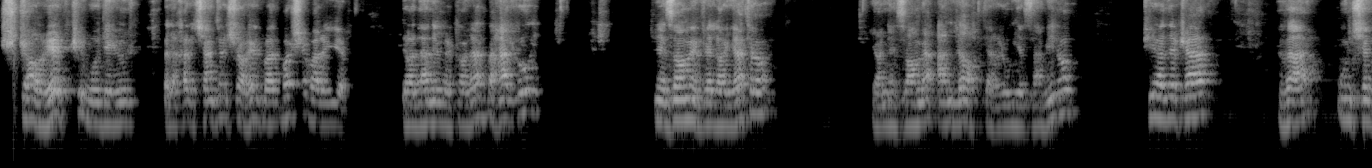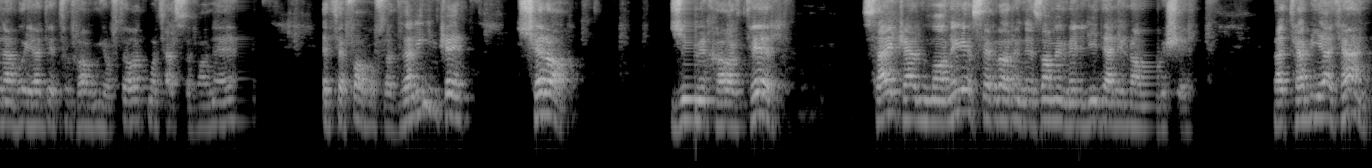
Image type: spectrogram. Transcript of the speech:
شاهد کی بوده بالاخره چند تا شاهد باید باشه برای دادن وکالت. به هر روی نظام ولایت رو یا نظام الله در روی زمین رو پیاده کرد و اون چه نباید اتفاق می افتاد متاسفانه اتفاق افتاد. ولی اینکه چرا جیمی کارتر سعی کرد مانع استقرار نظام ملی در ایران بشه و طبیعتا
